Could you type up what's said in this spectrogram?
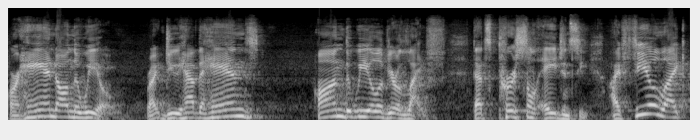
our hand on the wheel, right? Do you have the hands on the wheel of your life? That's personal agency. I feel like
